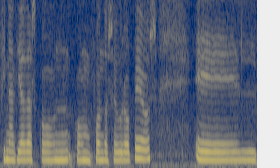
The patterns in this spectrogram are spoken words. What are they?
financiadas con fondos europeos. El,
